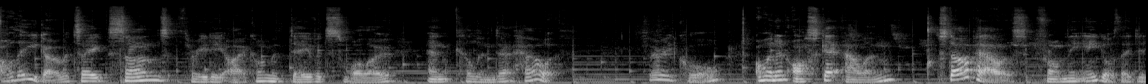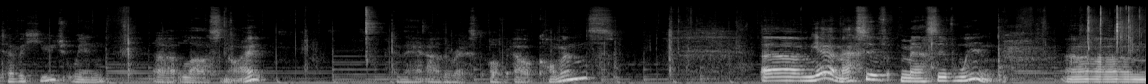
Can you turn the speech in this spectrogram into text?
Oh, there you go. It's a Suns 3D icon with David Swallow and Kalinda Howarth. Very cool. Oh, and an Oscar Allen Star Powers from the Eagles. They did have a huge win uh, last night. And there are the rest of our commons. Um, yeah, massive, massive win. Um,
